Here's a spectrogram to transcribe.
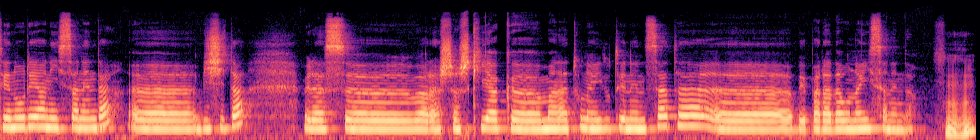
tenorean izanen da, uh, bisita. Beraz, uh, bara, saskiak uh, manatu nahi duten entzat, uh, bepara dauna izanen da. Mm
